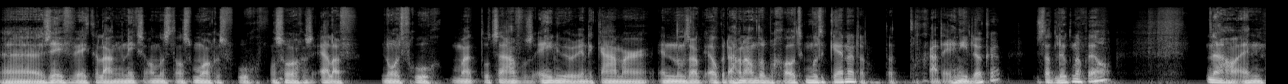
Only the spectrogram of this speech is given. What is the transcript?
uh, zeven weken lang niks anders dan morgens vroeg, van s elf, nooit vroeg, maar tot s avonds één uur in de kamer. En dan zou ik elke dag een andere begroting moeten kennen. Dat, dat gaat echt niet lukken. Dus dat lukt nog wel. Nou, en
